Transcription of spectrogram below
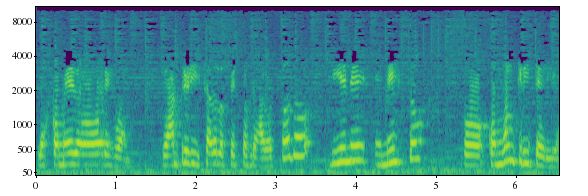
los comedores, bueno, se han priorizado los sextos grados. Todo viene en esto con, con buen criterio.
